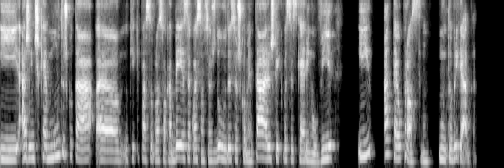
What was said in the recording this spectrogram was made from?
E a gente quer muito escutar uh, o que, que passou pela sua cabeça, quais são suas dúvidas, seus comentários, o que, que vocês querem ouvir. E até o próximo. Muito obrigada.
